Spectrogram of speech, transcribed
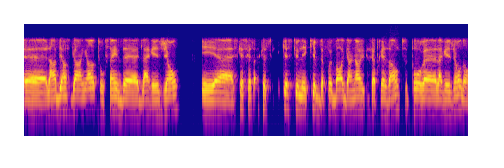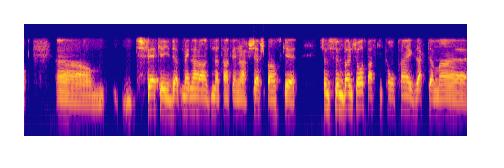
euh, l'ambiance gagnante au sein de, la région et qu'est-ce qu'une équipe de football gagnant représente pour la région? Donc, du fait qu'il est maintenant rendu notre entraîneur-chef, je pense que c'est une bonne chose parce qu'il comprend exactement euh,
